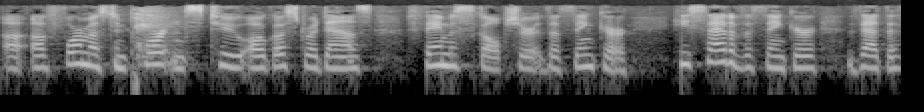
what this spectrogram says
uh, of foremost importance to Auguste Rodin's famous sculpture, The Thinker, he said of the thinker that, the,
